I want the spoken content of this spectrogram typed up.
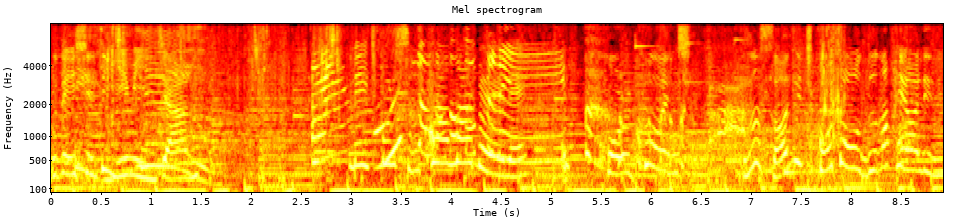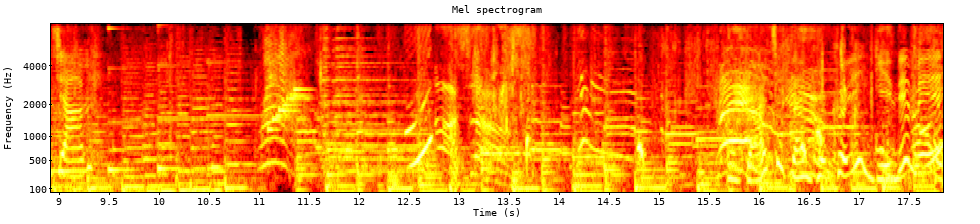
Bu dehşeti yemeyeceğim. Mecbursun. Kurallar böyle. korkunç. Bunun sadece çikolata olduğunu hayal edeceğim. Gerçekten kakayı yedi mi?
